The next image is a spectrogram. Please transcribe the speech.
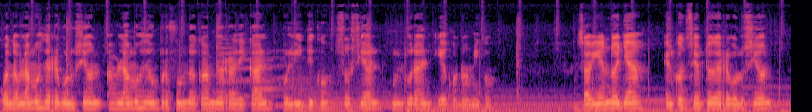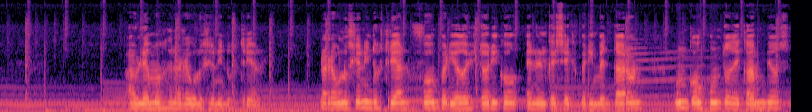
Cuando hablamos de revolución, hablamos de un profundo cambio radical, político, social, cultural y económico. Sabiendo ya el concepto de revolución, hablemos de la revolución industrial. La revolución industrial fue un periodo histórico en el que se experimentaron un conjunto de cambios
